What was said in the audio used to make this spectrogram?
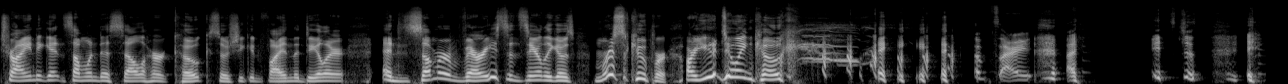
trying to get someone to sell her coke so she can find the dealer. And Summer very sincerely goes, Marissa Cooper, are you doing coke? I'm sorry. I, it's just. It,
